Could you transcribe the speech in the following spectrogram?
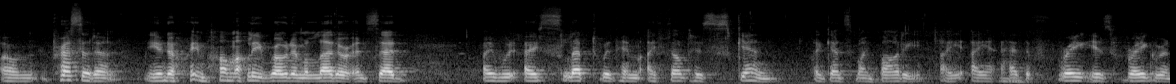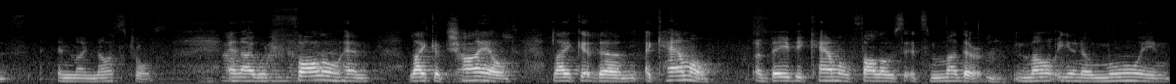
um, precedent, you know, Imam Ali wrote him a letter and said, I, w- I slept with him, I felt his skin against my body. I, I had the fra- his fragrance in my nostrils. And I would follow him like a child, like a, the, um, a camel. A baby camel follows its mother, mo- you know, mooing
